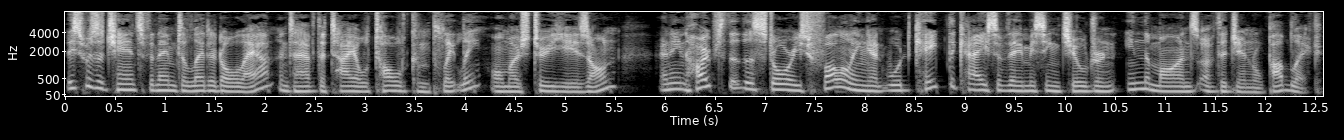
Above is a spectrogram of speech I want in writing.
This was a chance for them to let it all out and to have the tale told completely, almost two years on, and in hopes that the stories following it would keep the case of their missing children in the minds of the general public.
